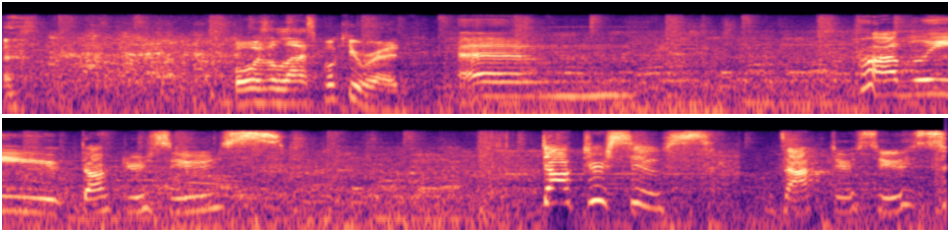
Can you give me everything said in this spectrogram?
huh? What was the last book you read? Um, probably Dr. Seuss. Dr. Seuss. Dr. Seuss.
